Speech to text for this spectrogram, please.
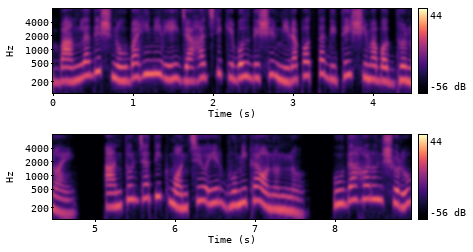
বাংলাদেশ নৌবাহিনীর এই জাহাজটি কেবল দেশের নিরাপত্তা দিতেই সীমাবদ্ধ নয়, আন্তর্জাতিক মঞ্চেও এর ভূমিকা অনন্য। উদাহরণস্বরূপ,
